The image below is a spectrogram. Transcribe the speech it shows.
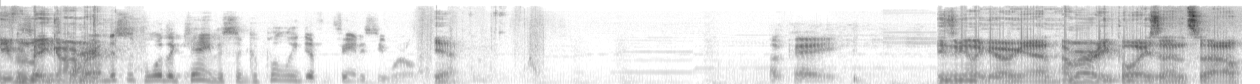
even This make ain't armor. Skyrim, This is for the king. This is a completely different fantasy world. Yeah, Okay, he's gonna go again. I'm already poisoned, so.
